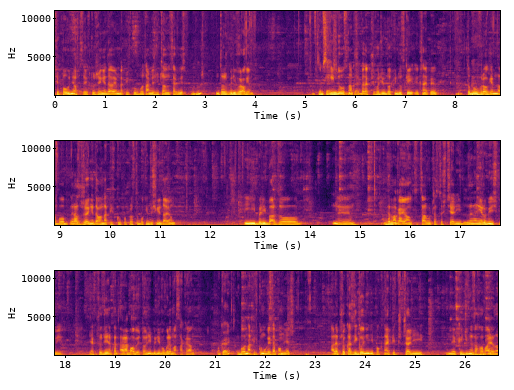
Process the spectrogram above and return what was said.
czy południowcy, którzy nie dają napiwków, bo tam jest liczony serwis, no to już byli wrogiem. W tym sensie. Hindus, na Okej. przykład jak przychodził do hinduskiej knajpy, to był wrogiem, no bo raz, że nie dawał napiwków po prostu, bo Hindusi nie dają. I byli bardzo y, wymagający, cały czas coś chcieli, no, no nie lubiliśmy ich. Jak przychodzili na przykład Arabowie, to oni byli w ogóle masakra, Okej. bo na piwku mogłeś zapomnieć, ale przy okazji gonili po knajpie, krzyczeli jakieś dziwne zachowania, no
